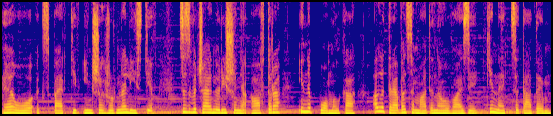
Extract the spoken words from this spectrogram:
ГО, експертів, інших журналістів. Це звичайно рішення автора і не помилка, але треба це мати на увазі. Кінець цитати.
